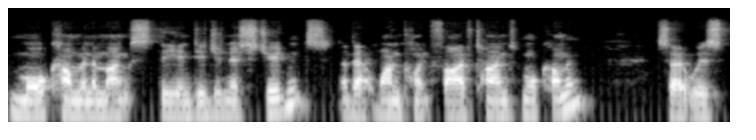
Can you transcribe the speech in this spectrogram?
more common amongst the Indigenous students, about 1.5 times more common. So it was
